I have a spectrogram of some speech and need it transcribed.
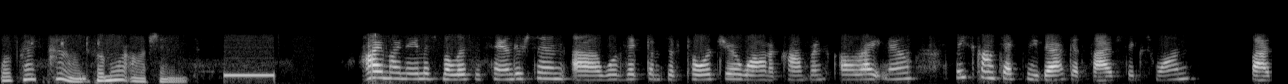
or press pound for more options. Hi, my name is Melissa Sanderson. Uh, we're victims of torture. We're on a conference call right now. Please contact me back at five six one five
